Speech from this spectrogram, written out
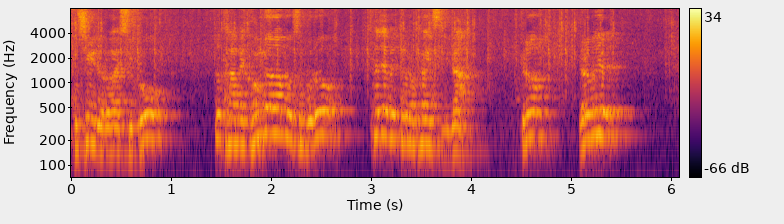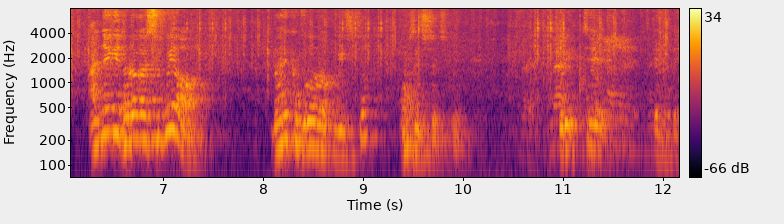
조심히 돌아가시고 또 다음에 건강한 모습으로 찾아뵙도록 하겠습니다. 그럼 여러분들 안녕히 돌아가시고요. 마이크 누가 갖고 계시죠? 없으시죠 지금? 우리 제 네, 네.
